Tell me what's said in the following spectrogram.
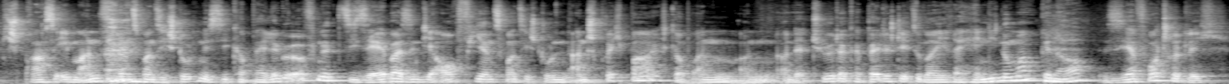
Ich sprach es eben an, 24 Stunden ist die Kapelle geöffnet. Sie selber sind ja auch 24 Stunden ansprechbar. Ich glaube, an, an, an der Tür der Kapelle steht sogar Ihre Handynummer. Genau. Sehr fortschrittlich.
